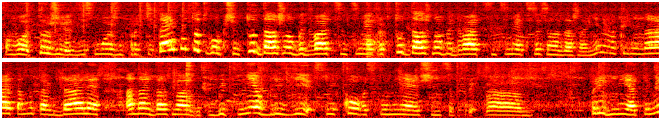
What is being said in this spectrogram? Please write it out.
Вот, тоже ее здесь можно прочитать. Ну, тут, в общем, тут должно быть 20 сантиметров, тут должно быть 20 сантиметров. То есть она должна не накреная там и так далее. Она должна быть не вблизи с легко воспламеняющимися э, предметами.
